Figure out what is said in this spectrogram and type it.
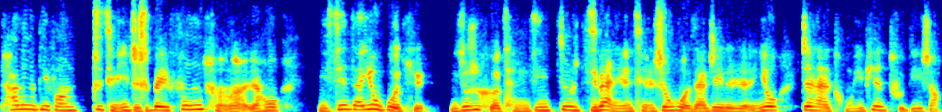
它那个地方之前一直是被封存了，然后你现在又过去。你就是和曾经就是几百年前生活在这里的人又站在同一片土地上，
